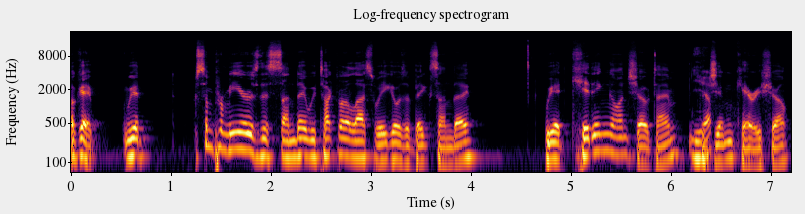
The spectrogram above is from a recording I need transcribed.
Okay, we had some premieres this Sunday. We talked about it last week. It was a big Sunday. We had Kidding on Showtime, the Yep. Jim Carrey show.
